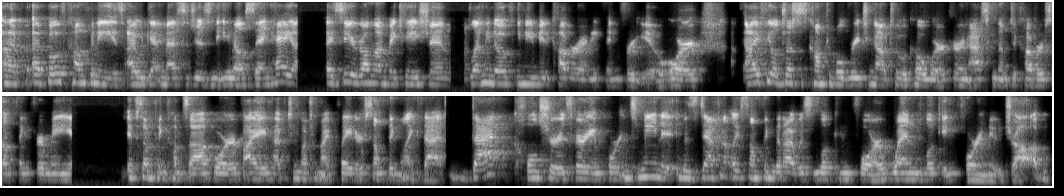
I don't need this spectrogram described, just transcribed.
Uh, at both companies, I would get messages and emails saying, Hey, I see you're going on vacation. Let me know if you need me to cover anything for you. Or I feel just as comfortable reaching out to a coworker and asking them to cover something for me if something comes up or if I have too much on my plate or something like that. That culture is very important to me. And it was definitely something that I was looking for when looking for a new job.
